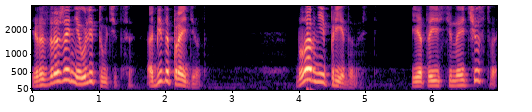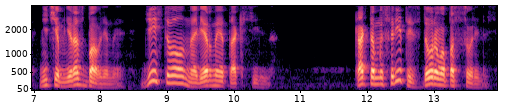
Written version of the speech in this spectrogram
И раздражение улетучится, обида пройдет. Была в ней преданность. И это истинное чувство, ничем не разбавленное, действовало, наверное, так сильно. Как-то мы с Ритой здорово поссорились.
